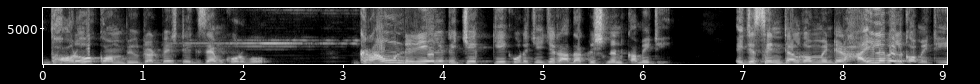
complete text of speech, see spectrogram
ধরো কম্পিউটার বেসড এক্সাম করব। গ্রাউন্ড রিয়েলিটি চেক কে করেছে? এই যে রাধাকৃষ্ণন কমিটি এই যে সেন্ট্রাল গভর্নমেন্টের হাই লেভেল কমিটি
